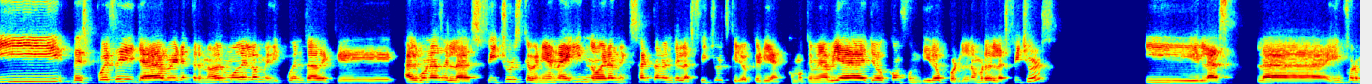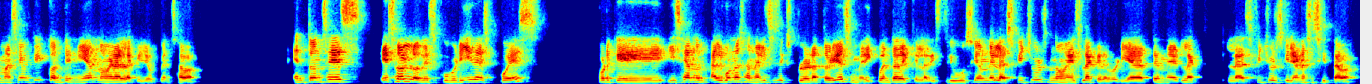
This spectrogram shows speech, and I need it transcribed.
y después de ya haber entrenado el modelo, me di cuenta de que algunas de las features que venían ahí no eran exactamente las features que yo quería. Como que me había yo confundido por el nombre de las features y las, la información que contenía no era la que yo pensaba. Entonces, eso lo descubrí después porque hice algunos análisis exploratorios y me di cuenta de que la distribución de las features no es la que debería tener las features que yo necesitaba.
